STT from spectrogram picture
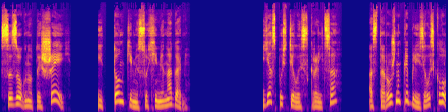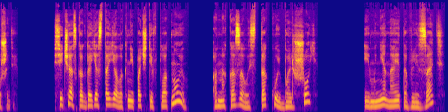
с изогнутой шеей и тонкими сухими ногами. Я спустилась с крыльца, осторожно приблизилась к лошади. Сейчас, когда я стояла к ней почти вплотную, она казалась такой большой, и мне на это влезать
